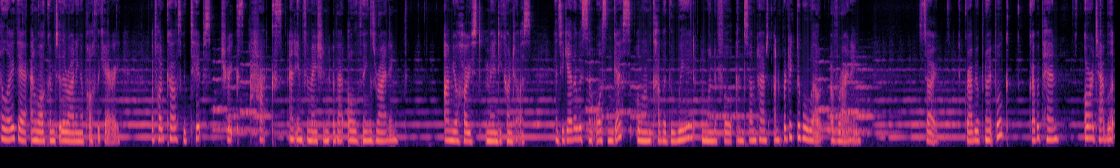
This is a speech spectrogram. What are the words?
Hello there, and welcome to the Writing Apothecary, a podcast with tips, tricks, hacks, and information about all things writing. I'm your host, Mandi Kontos, and together with some awesome guests, we'll uncover the weird, wonderful, and sometimes unpredictable world of writing. So, grab your notebook, grab a pen, or a tablet,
